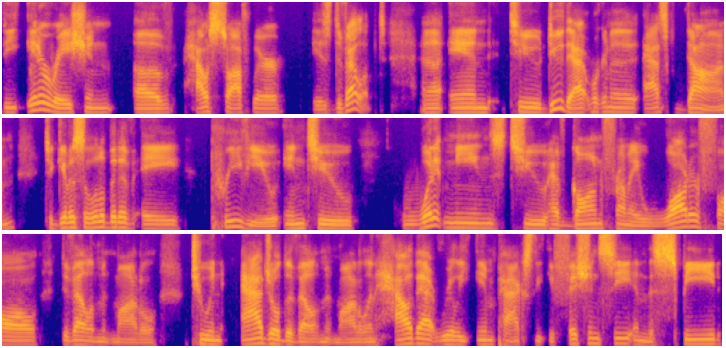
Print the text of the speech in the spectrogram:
the iteration of how software is developed. Uh, and to do that, we're going to ask Don to give us a little bit of a preview into what it means to have gone from a waterfall development model to an agile development model and how that really impacts the efficiency and the speed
